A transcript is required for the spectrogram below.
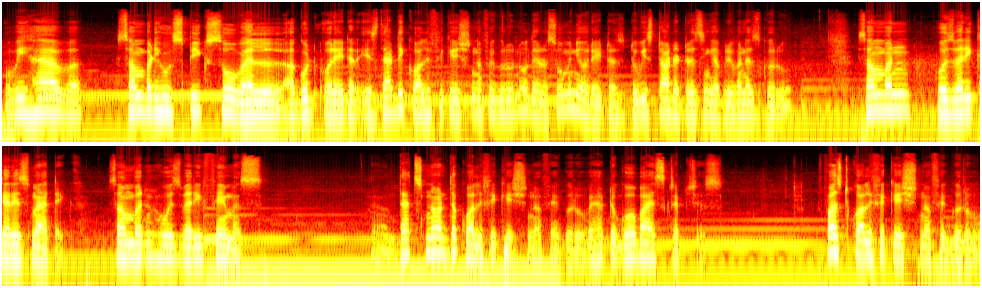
we have somebody who speaks so well, a good orator. Is that the qualification of a Guru? No, there are so many orators. Do we start addressing everyone as Guru? Someone who is very charismatic, someone who is very famous that's not the qualification of a guru. We have to go by scriptures. First qualification of a guru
